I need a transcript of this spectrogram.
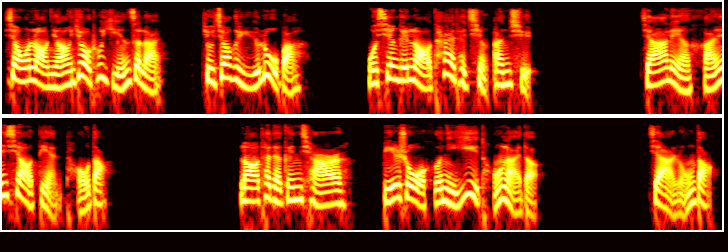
向我老娘要出银子来，就交给余禄吧。我先给老太太请安去。”贾琏含笑点头道：“老太太跟前儿别说我和你一同来的。”贾蓉道：“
